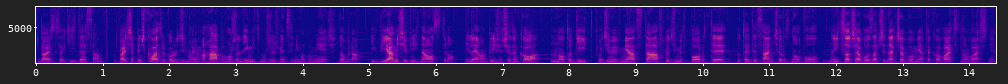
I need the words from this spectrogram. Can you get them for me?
Dałeś tu jakiś desant. 25 koła tylko ludzi mają. Aha, bo może limit, może już więcej nie mogą mieć. Dobra. I wbijamy się w nich na ostro. Ile ja mam? 57 koła. No to git. Wchodzimy w miasta, wchodzimy w porty. Tutaj desancior znowu. No i co, trzeba było zaczynać? Trzeba było mnie atakować? No właśnie.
